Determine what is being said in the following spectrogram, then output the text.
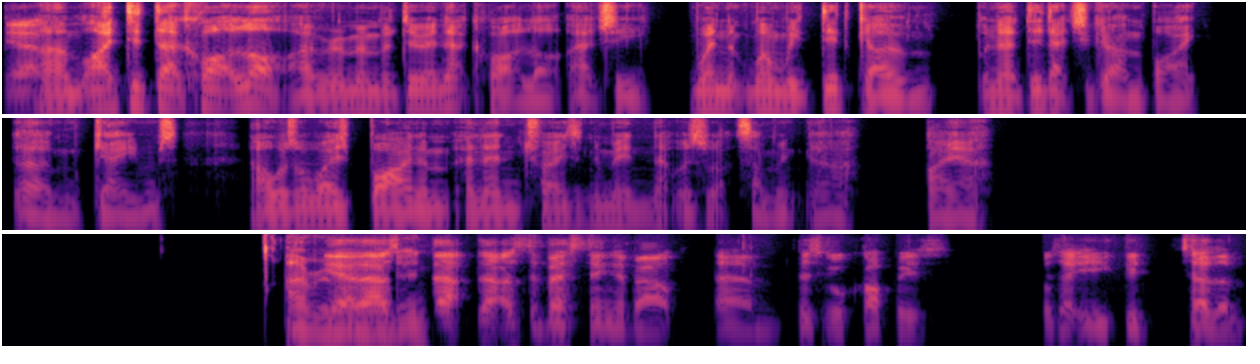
Yeah. Um, I did that quite a lot. I remember doing that quite a lot. Actually, when when we did go, and- when I did actually go and buy um, games, I was always buying them and then trading them in. That was something uh, I uh, I remember yeah, that was, that, that was the best thing about um, physical copies was that you could sell them.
